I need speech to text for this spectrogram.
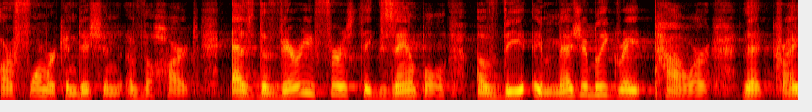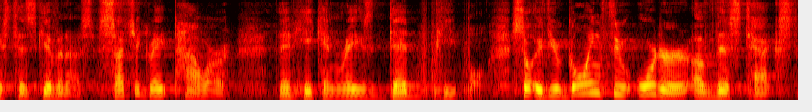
our former condition of the heart as the very first example of the immeasurably great power that Christ has given us. Such a great power that he can raise dead people. So if you're going through order of this text,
